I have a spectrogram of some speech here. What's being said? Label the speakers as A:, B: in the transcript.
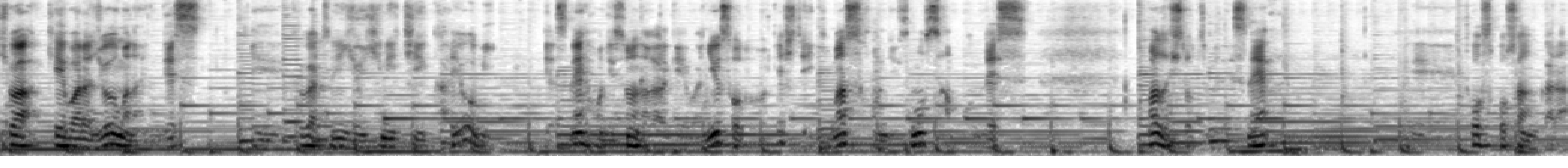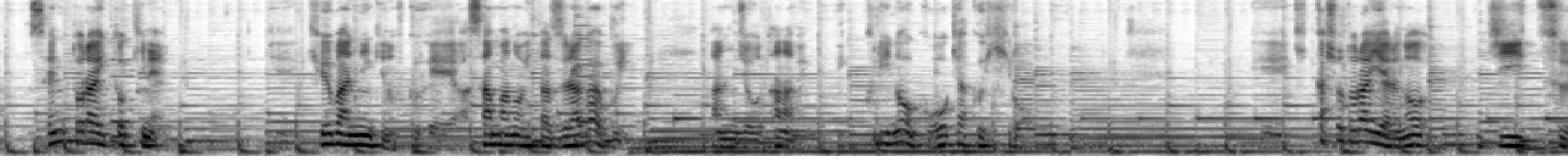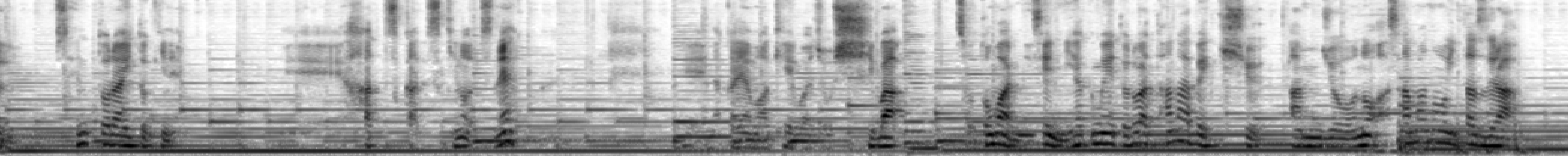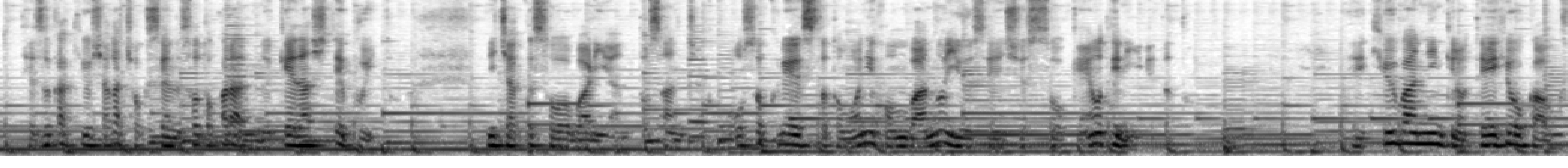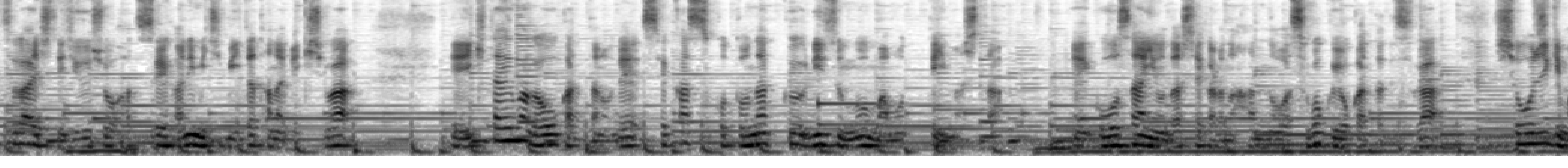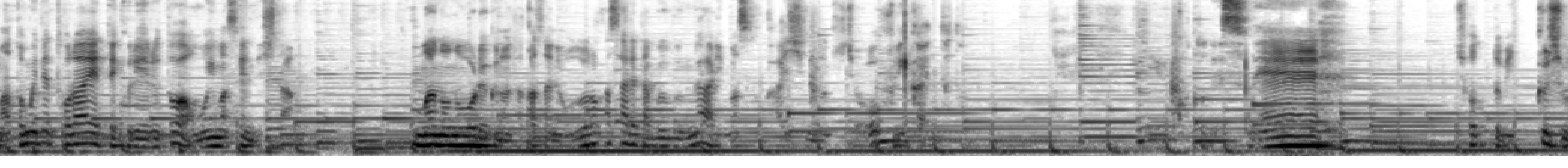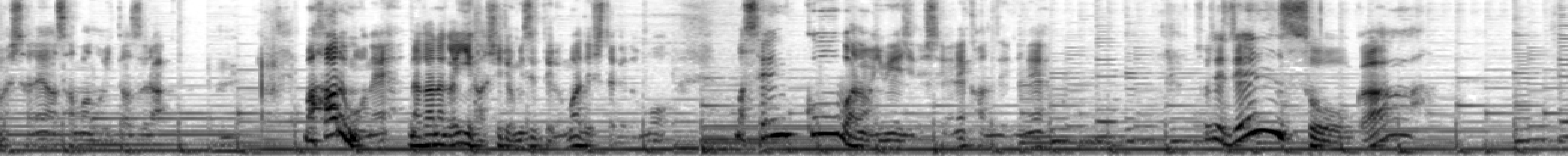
A: ちは。競馬ラジオ馬ナインです、えー、9月21日火曜日ですね。本日のながら競馬ニュースをお届けしていきます。本日も3本です。まず1つ目ですね。えー、トースポさんからセントライト記念、えー、9番人気の伏兵浅間のいたずらが V 安城田辺びっくりの合脚披露、えー、菊花賞トライアルの G2 セントライト記念20日です。昨日ですね。えー、中山競馬場芝外回り 2200m は田辺騎手安城の浅間のいたずら手塚厩舎が直線で外から抜け出して V と2着総バリアント3着高速レースとともに本番の優先出走権を手に入れたと、えー、9番人気の低評価を覆して重賞初制覇に導いた田辺騎手はえー、行きたい馬が多かったので、せかすことなくリズムを守っていました。え、ゴーサインを出してからの反応はすごく良かったですが、正直まとめて捉えてくれるとは思いませんでした。馬の能力の高さに驚かされた部分がありますと、会心の議場を振り返ったということですね。ちょっとびっくりしましたね、浅間のいたずら。まあ、春もね、なかなかいい走りを見せてる馬でしたけども、まあ、先行馬のイメージでしたよね、完全にね。それで前走が、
